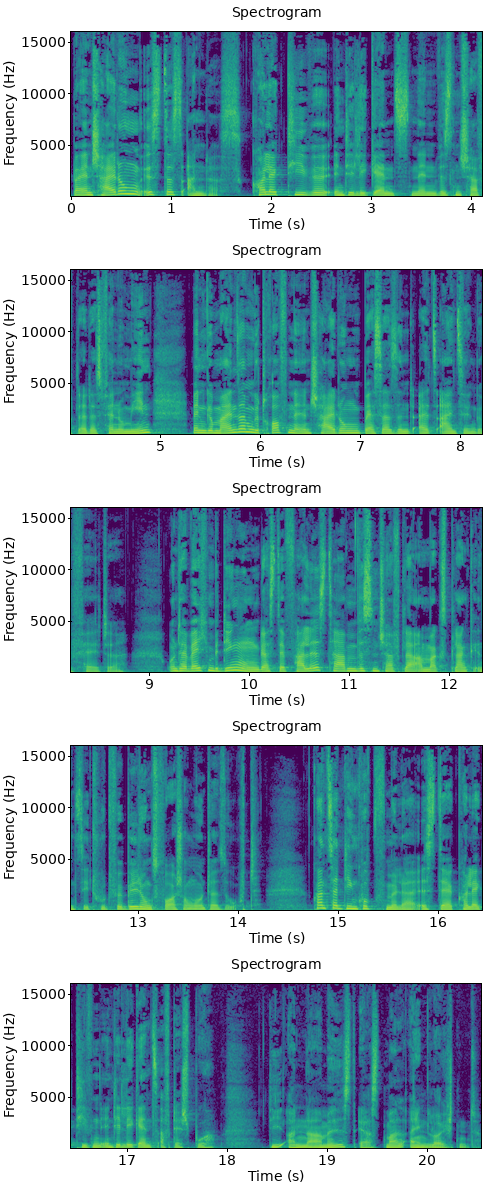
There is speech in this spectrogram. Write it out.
Bei Entscheidungen ist das anders. Kollektive Intelligenz nennen Wissenschaftler das Phänomen, wenn gemeinsam getroffene Entscheidungen besser sind als einzeln gefällte. Unter welchen Bedingungen das der Fall ist, haben Wissenschaftler am Max-Planck-Institut für Bildungsforschung untersucht. Konstantin Kupfmüller ist der kollektiven Intelligenz auf der Spur. Die Annahme ist erstmal einleuchtend.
